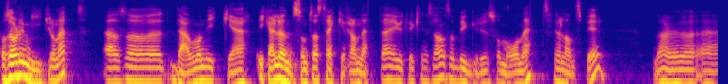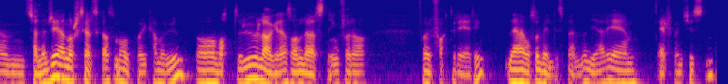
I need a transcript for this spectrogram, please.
og så har du mikronett, Altså, der hvor man ikke, ikke, er lønnsomt å strekke fram nettet i utviklingsland, så bygger du små nett for landsbyer. Da er jo eh, Synergy, et norsk selskap som holder på i Kamerun. Og Vatterud lager en sånn løsning for, å, for fakturering. Det er også veldig spennende. De er i Elfenbenskysten.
